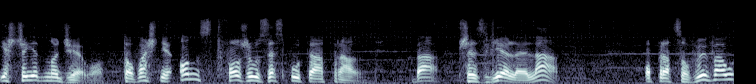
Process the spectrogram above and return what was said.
jeszcze jedno dzieło. To właśnie on stworzył zespół teatralny. Ba, przez wiele lat opracowywał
